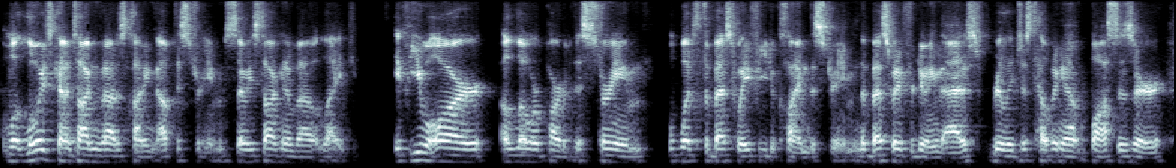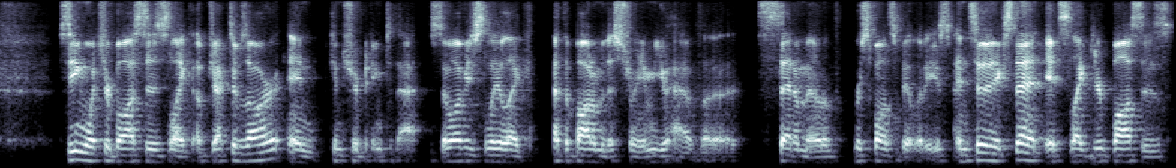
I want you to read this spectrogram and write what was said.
What Lloyd's kind of talking about is climbing up the stream. So he's talking about like if you are a lower part of this stream, what's the best way for you to climb the stream? And the best way for doing that is really just helping out bosses or seeing what your boss's like objectives are and contributing to that. So obviously like at the bottom of the stream you have a set amount of responsibilities. And to the extent it's like your boss's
